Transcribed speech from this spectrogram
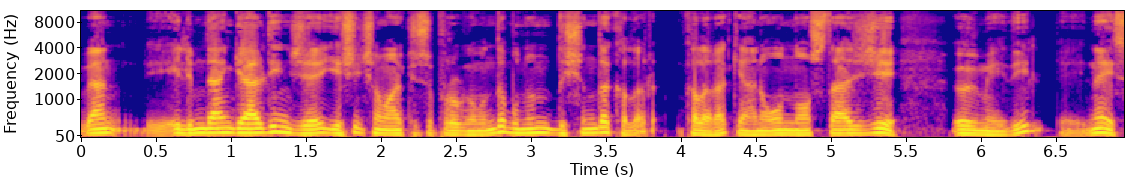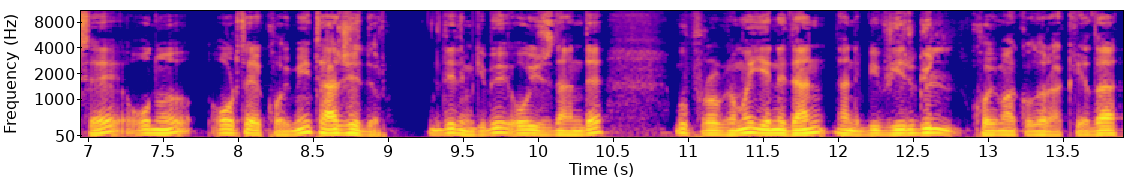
Ben elimden geldiğince Yeşilçam Arküsü programında bunun dışında kalır, kalarak yani o nostalji övmeyi değil e, neyse onu ortaya koymayı tercih ediyorum. Dediğim gibi o yüzden de bu programa yeniden hani bir virgül koymak olarak ya da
